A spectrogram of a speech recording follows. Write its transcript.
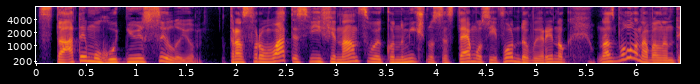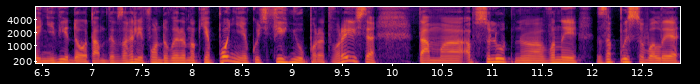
стати могутньою силою. Трансформувати свій фінансово-економічну систему, свій фондовий ринок. У нас було на Валентині відео, там де взагалі фондовий ринок Японії якусь фігню перетворився. Там е, абсолютно вони записували е,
